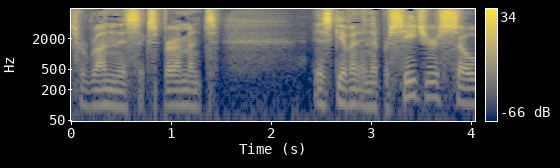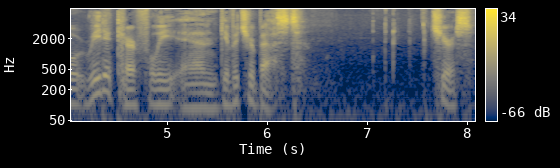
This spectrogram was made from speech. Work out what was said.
to run this experiment is given in the procedure, so read it carefully and give it your best. Cheers.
